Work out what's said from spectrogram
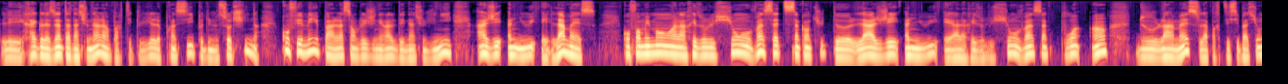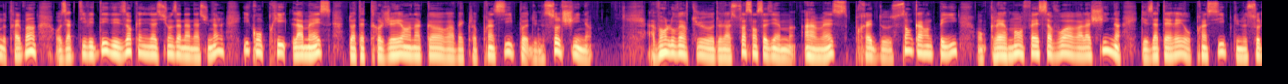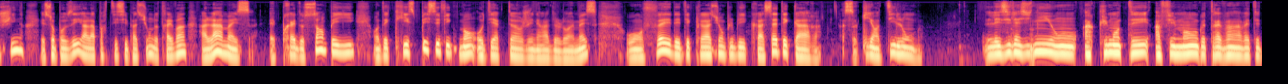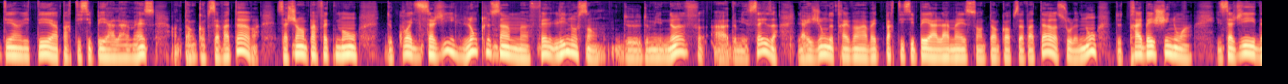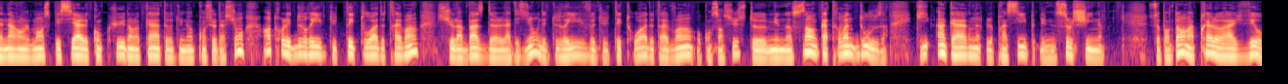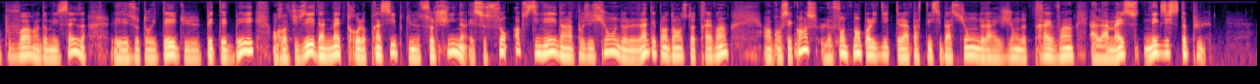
les règles internationales, en particulier le principe d'une seule Chine, confirmé par l'Assemblée générale des Nations unies, AGNU et l'AMS. Conformément à la résolution 2758 de l'AGNU et à la résolution 25.1 de l'AMS, la participation de Taïwan aux activités des organisations internationales, y compris l'AMS, doit être gérée en accord avec le principe d'une seule Chine. Avant l'ouverture de la 76e AMS, près de 140 pays ont clairement fait savoir à la Chine qu'ils adhéraient au principe d'une seule Chine et s'opposaient à la participation de Taïwan à l'AMS. Et près de 100 pays ont écrit spécifiquement au directeur général de l'OMS ou ont fait des déclarations publiques à cet écart, ce qui en dit long les États-Unis ont argumenté affirmant que Taïwan avait été invité à participer à l'AMS en tant qu'observateur. Sachant parfaitement de quoi il s'agit, l'oncle Sam fait l'innocent. De 2009 à 2016, la région de Taïwan avait participé à l'AMS en tant qu'observateur sous le nom de Taipei chinois. Il s'agit d'un arrangement spécial conclu dans le cadre d'une consultation entre les deux rives du territoire de sur la base de l'adhésion des deux rives du T3 de Taïwan au consensus de 1992, qui incarne le principe d'une seule Chine. Cependant, après leur arrivée au pouvoir en 2016, les autorités du PTB ont refusé d'admettre le principe d'une seule Chine et se sont obstinés dans la position de l'indépendance de Taïwan. En conséquence, le fondement politique de la participation de la région de Taïwan à la messe n'existe plus.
